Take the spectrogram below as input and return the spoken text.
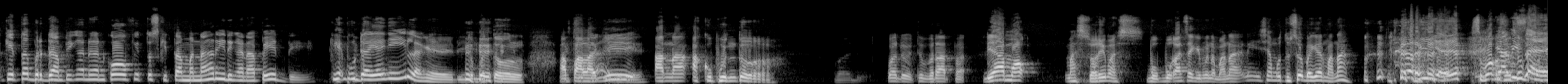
kita berdampingan dengan COVID terus kita menari dengan APD. Kayak budayanya hilang ya ini. Itu betul. Apalagi anak akupuntur. Waduh, itu berat, Pak. Dia mau Mas, sorry mas, Bu- bukan saya gimana mana. Ini saya mau tusuk bagian mana? iya ya. Semua Nggak bisa ya.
